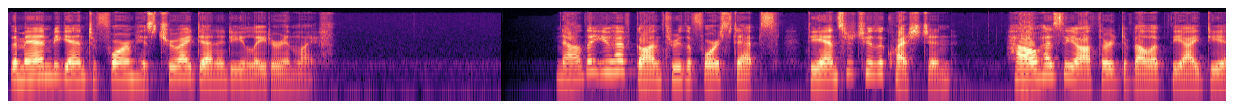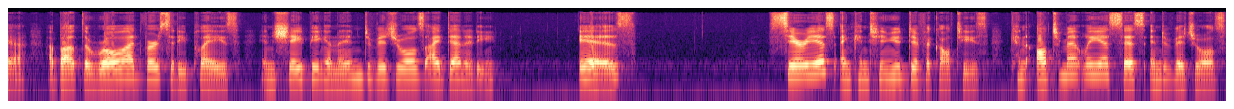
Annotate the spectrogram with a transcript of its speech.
The man began to form his true identity later in life. Now that you have gone through the four steps, the answer to the question, how has the author developed the idea about the role adversity plays in shaping an individual's identity, is Serious and continued difficulties can ultimately assist individuals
